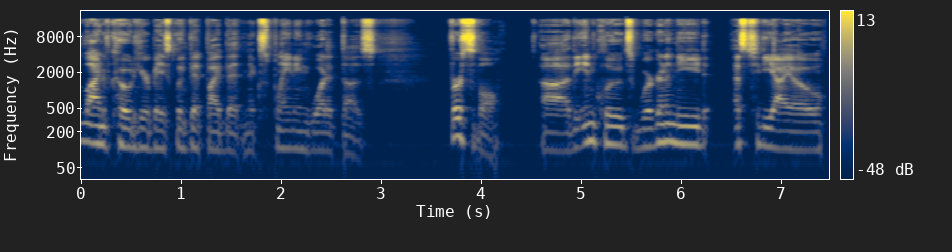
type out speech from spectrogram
line of code here basically bit by bit and explaining what it does First of all, uh, the includes we're gonna need stdio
